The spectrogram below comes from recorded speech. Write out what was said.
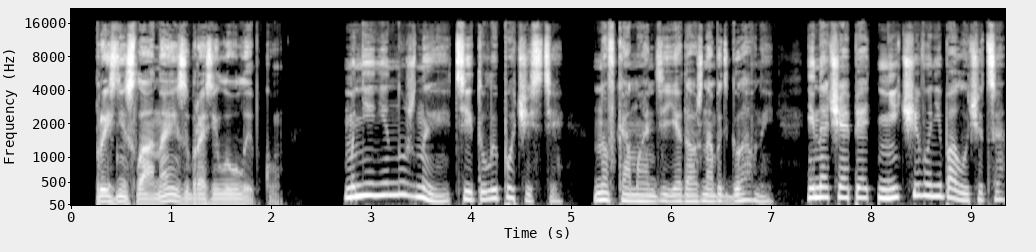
— произнесла она и изобразила улыбку. «Мне не нужны титулы почести, но в команде я должна быть главной, иначе опять ничего не получится».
